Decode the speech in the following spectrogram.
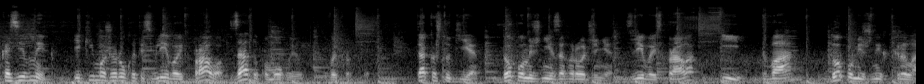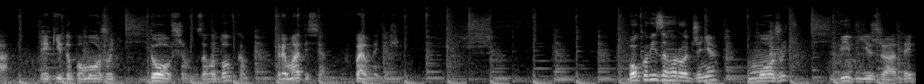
вказівник, який може рухатись вліво і вправо за допомогою викрутки. Також тут є допоміжні загородження зліва і справа і два допоміжних крила, які допоможуть довшим заготовкам триматися впевненіше. Бокові загородження можуть від'їжджати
